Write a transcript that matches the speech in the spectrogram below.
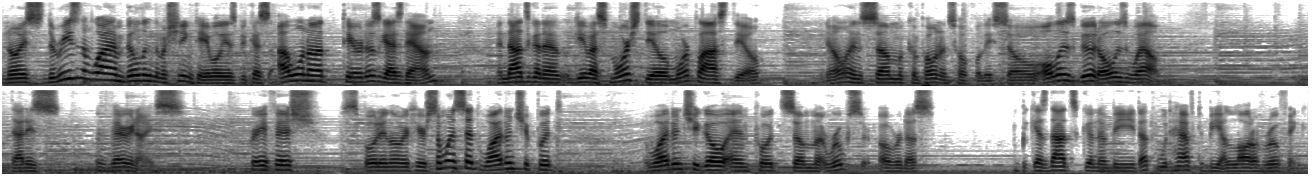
Nice. The reason why I'm building the machining table is because I want to tear those guys down. And that's gonna give us more steel, more plasteel. You know, and some components hopefully. So all is good, all is well. That is very nice. Crayfish, spotting over here. Someone said, why don't you put... Why don't you go and put some roofs over this? Because that's gonna be... That would have to be a lot of roofing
